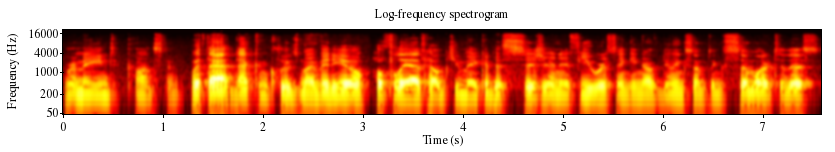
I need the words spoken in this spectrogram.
remained constant. With that, that concludes my video. Hopefully I've helped you make a decision if you were thinking of doing something similar to this.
